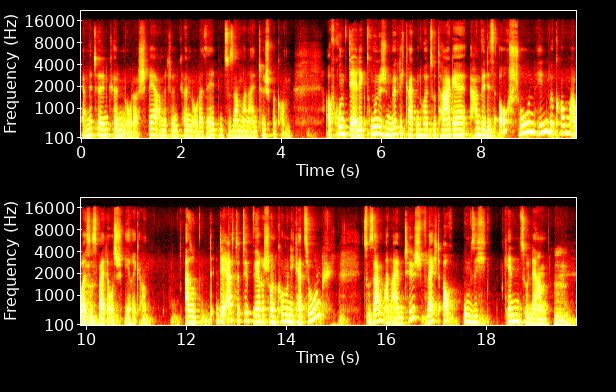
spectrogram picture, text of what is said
ermitteln können oder schwer ermitteln können oder selten zusammen an einen Tisch bekommen. Aufgrund der elektronischen Möglichkeiten heutzutage haben wir das auch schon hinbekommen, aber es ist weitaus schwieriger. Also der erste Tipp wäre schon Kommunikation zusammen an einem Tisch, vielleicht auch um sich kennenzulernen. Mhm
